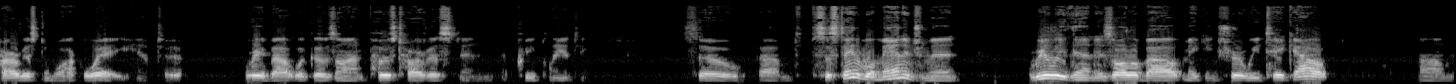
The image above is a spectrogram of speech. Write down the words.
harvest and walk away. You have to worry about what goes on post harvest and pre planting. So um, sustainable management really then is all about making sure we take out um,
